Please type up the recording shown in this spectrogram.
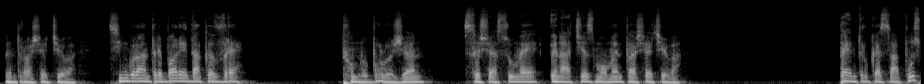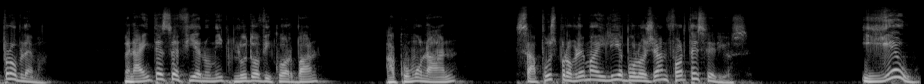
pentru așa ceva. Singura întrebare e dacă vrea domnul Bolojan să-și asume în acest moment așa ceva. Pentru că s-a pus problema. Înainte să fie numit Ludovic Orban, acum un an, s-a pus problema Ilie Bolojan foarte serios. Eu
